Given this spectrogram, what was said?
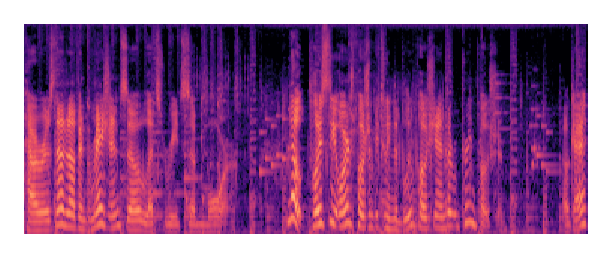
However, it's not enough information, so let's read some more. Note, place the orange potion between the blue potion and the green potion. Okay,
